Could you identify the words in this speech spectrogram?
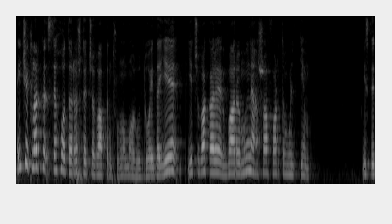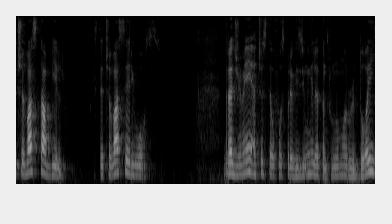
Aici e clar că se hotărăște ceva pentru numărul 2, dar e, e ceva care va rămâne așa foarte mult timp. Este ceva stabil, este ceva serios. Dragii mei, acestea au fost previziunile pentru numărul 2.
